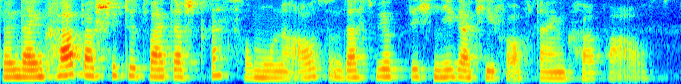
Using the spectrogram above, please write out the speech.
Denn dein Körper schüttet weiter Stresshormone aus und das wirkt sich negativ auf deinen Körper aus.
